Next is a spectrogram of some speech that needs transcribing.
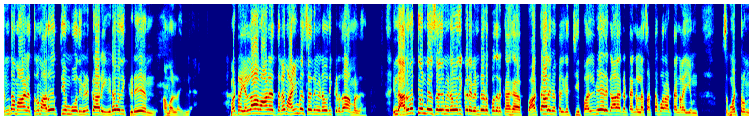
எந்த மாநிலத்திலும் அறுபத்தி ஒன்பது விழுக்காடு இடஒதுக்கீடு அமல்ல இல்லை. மற்ற எல்லா மாநிலத்திலும் ஐம்பது சதவீதம் இடஒதுக்கீடு தான் அமல்ல இருக்கு. இந்த அறுபத்தி ஒன்பது சதவீதம் இடஒதுக்கீடை வென்றெடுப்பதற்காக பாட்டாளி மக்கள் கட்சி பல்வேறு காலகட்டங்கள்ல சட்ட போராட்டங்களையும் மற்றும்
